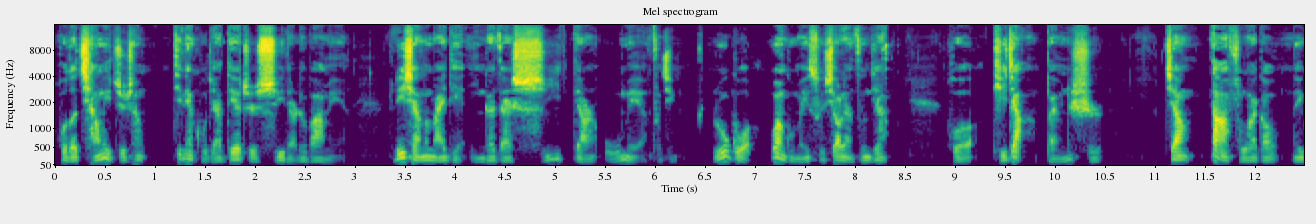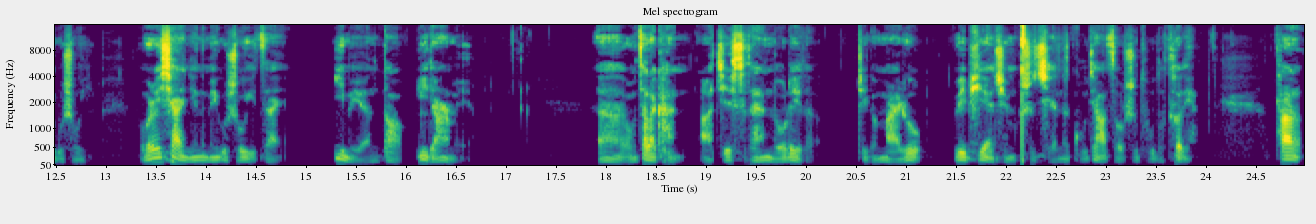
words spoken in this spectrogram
获得强力支撑。今天股价跌至十一点六八美元，理想的买点应该在十一点五美元附近。如果万股霉素销量增加或提价百分之十，将大幅拉高每股收益。我认为下一年的每股收益在一美元到一点二美元。呃，我们再来看啊，杰斯坦罗列的这个买入 VPH 之前的股价走势图的特点。他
